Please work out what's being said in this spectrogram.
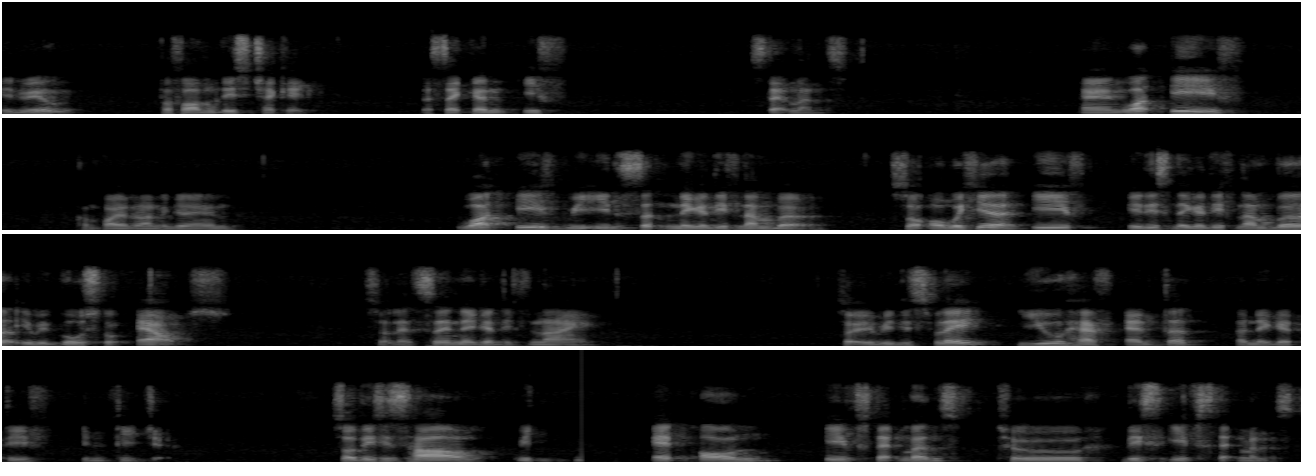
it will perform this checking, the second if statement. And what if, compile run again, what if we insert negative number? So over here, if it is negative number, it will goes to else. So let's say negative 9. So it will display, you have entered a negative integer. So this is how we add on if statements to these if statements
